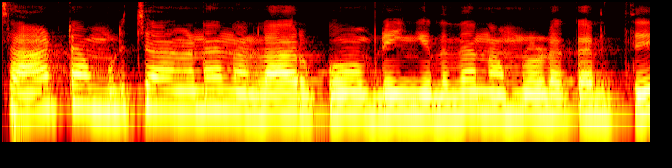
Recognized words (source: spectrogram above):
ஷார்ட்டாக முடித்தாங்கன்னா நல்லாயிருக்கும் அப்படிங்கிறது தான் நம்மளோட கருத்து.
